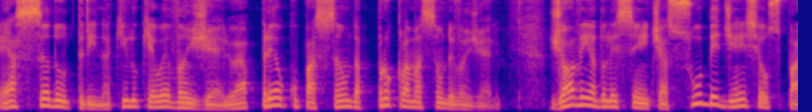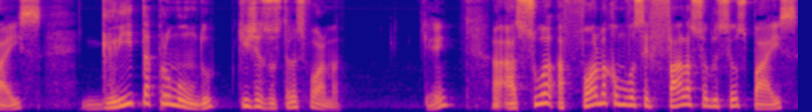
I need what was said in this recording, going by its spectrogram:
é a sã doutrina, aquilo que é o evangelho, é a preocupação da proclamação do evangelho. Jovem adolescente, a sua obediência aos pais grita para o mundo que Jesus transforma. Okay? A, a, sua, a forma como você fala sobre os seus pais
